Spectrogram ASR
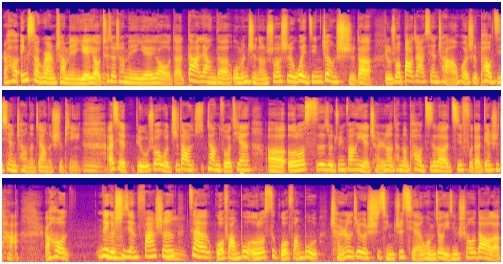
然后 Instagram 上面也有，Twitter 上面也有的大量的，我们只能说是未经证实的，比如说爆炸现场或者是炮击现场的这样的视频。嗯，而且比如说我知道，像昨天呃俄罗斯就军方也承认了他们炮击了基辅的电视塔，然后。那个事件发生在国防部，俄罗斯国防部承认了这个事情之前，我们就已经收到了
